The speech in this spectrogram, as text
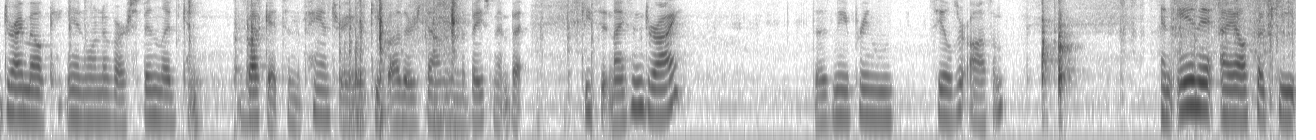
dry milk in one of our spin lid buckets in the pantry. We keep others down in the basement, but keeps it nice and dry. Those neoprene seals are awesome. And in it, I also keep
